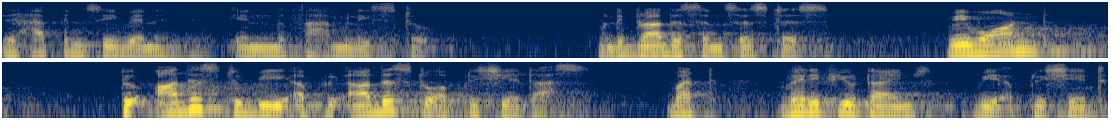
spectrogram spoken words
It happens even in, in the families too. The brothers and sisters, we want to others to be others to appreciate us, but very few times we appreciate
